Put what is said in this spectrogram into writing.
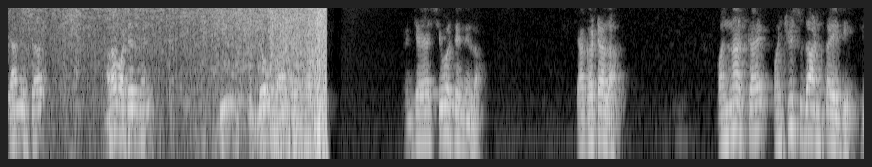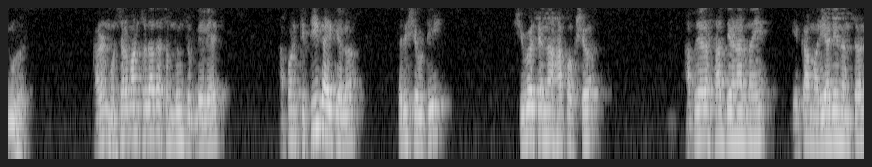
त्यानुसार मला वाटत नाही की उद्धव बाळासाहेब ठाकरे यांच्या या शिवसेनेला या गटाला पन्नास काय पंचवीस सुद्धा आणता येते निवडून. कारण मुसलमान सुद्धा आता समजून चुकलेले आहेत. आपण कितीही काय केलं तरी शेवटी शिवसेना हा पक्ष आपल्याला साथ देणार नाही. एका मर्यादेनंतर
